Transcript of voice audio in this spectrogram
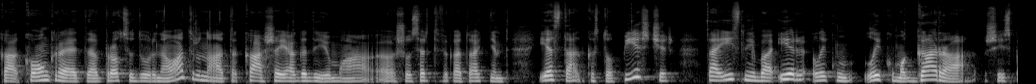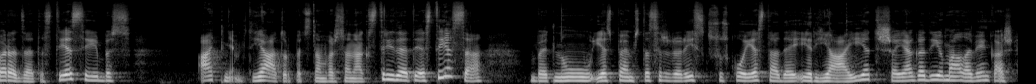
ka konkrēta procedūra nav atrunāta, kā šajā gadījumā šo certifikātu atņemt iestādi, kas to piešķir, tā īstenībā ir likuma, likuma garā šīs paredzētas tiesības atņemt. Jā, tur pēc tam var sanākt strīdēties tiesā, bet nu, iespējams tas ir risks, uz ko iestādē ir jāiet šajā gadījumā, lai vienkārši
